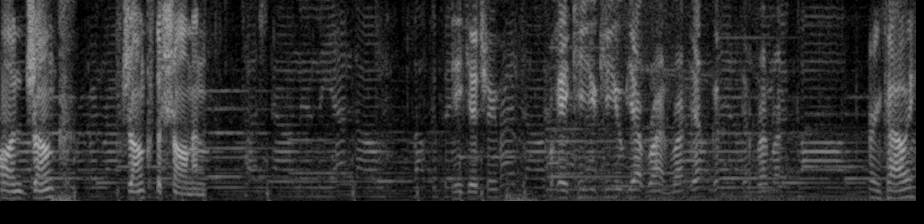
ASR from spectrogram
On junk, junk the shaman. He get you. Okay, can you, can you, yep, run, run, yep, good, yep, run, run. Bring Pally.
